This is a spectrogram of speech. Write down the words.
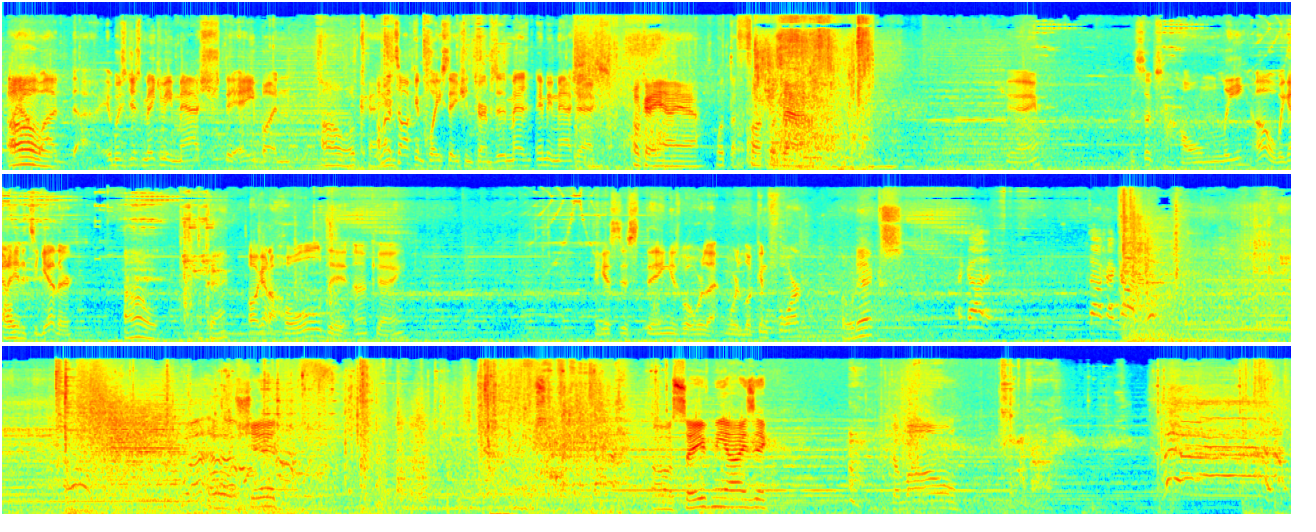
Oh, Uh, it was just making me mash the A button. oh, okay. I'm gonna talk in PlayStation terms. It ma- made me mash X. Okay, yeah, yeah. What the fuck was that? Okay. This looks homely. Oh, we gotta Oh. hit it together. Oh, okay. Oh, I gotta hold it. Okay. I guess this thing is what we're we're looking for. Codex. I got it. Doc, I got it. Oh shit! Oh, save me, Isaac! Come on.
